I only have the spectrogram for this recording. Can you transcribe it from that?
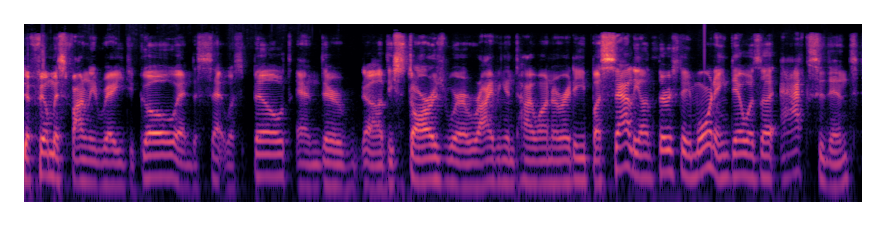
the film is finally ready to go, and the set was built, and uh, the stars were arriving in Taiwan already. But sadly, on Thursday morning, there was an accident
